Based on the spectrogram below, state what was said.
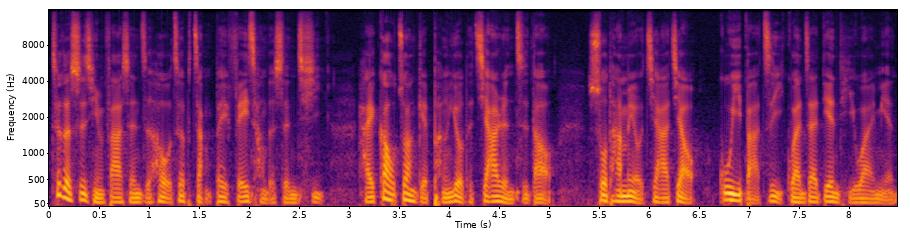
这个事情发生之后，这长辈非常的生气，还告状给朋友的家人知道，说他没有家教，故意把自己关在电梯外面。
